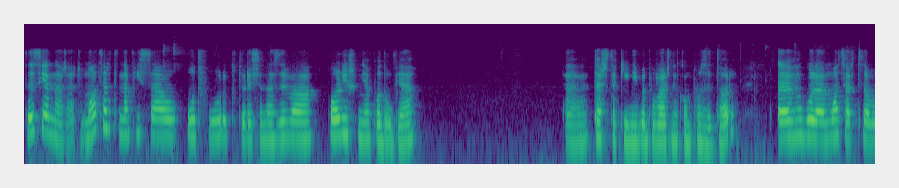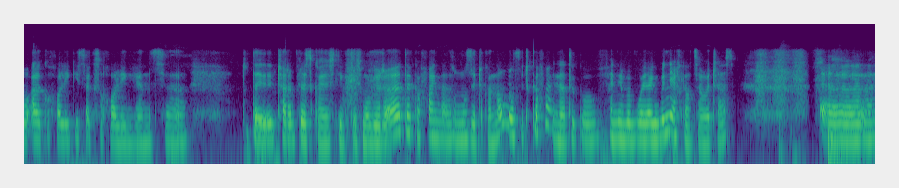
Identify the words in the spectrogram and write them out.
To jest jedna rzecz. Mozart napisał utwór, który się nazywa Polisz mnie po dupie. E, Też taki niby poważny kompozytor. E, W ogóle Mozart to był alkoholik i seksoholik, więc e, tutaj czar pryska, jeśli ktoś mówi, że e, taka fajna jest muzyczka. No muzyczka fajna, tylko fajnie by było jakby nie chlał cały czas. E,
